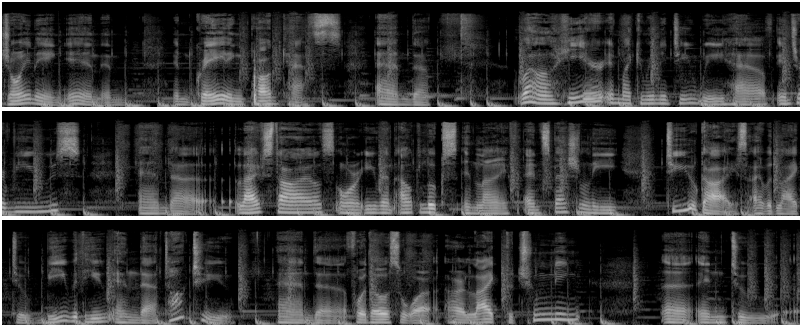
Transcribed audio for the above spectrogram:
joining in in, in creating podcasts. And uh, well, here in my community, we have interviews and uh, lifestyles or even outlooks in life, and especially to you guys, I would like to be with you and uh, talk to you. And uh, for those who are, are like to tuning uh, into uh,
